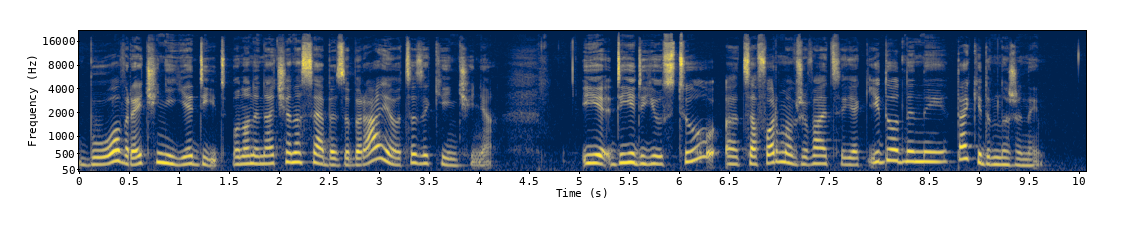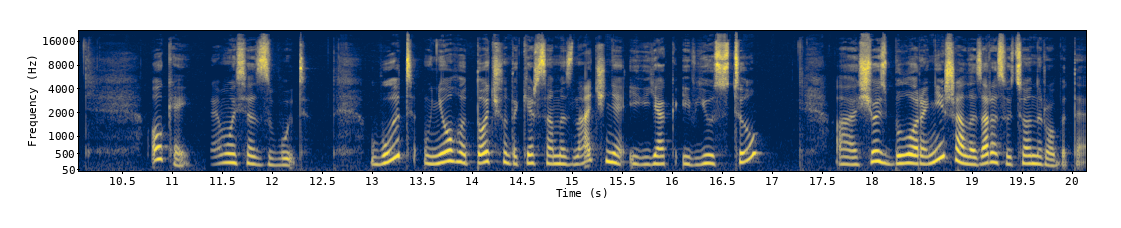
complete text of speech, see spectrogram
бо в реченні є did. Воно неначе на себе забирає оце закінчення. І did used to е, ця форма вживається як і до однини, так і до множини. Окей, беремося з would. Would у нього точно таке ж саме значення, як і в used to. Щось було раніше, але зараз ви цього не робите.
